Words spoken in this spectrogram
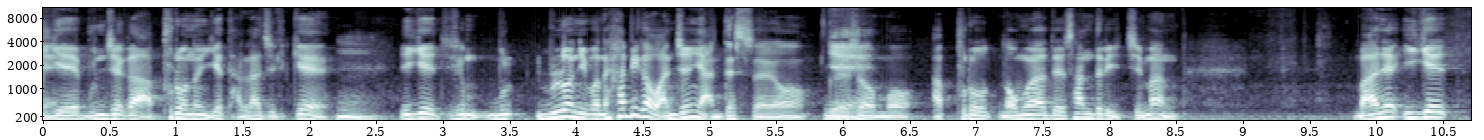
예. 이게 문제가 앞으로는 이게 달라질 게 음. 이게 지금 물- 물론 이번에 합의가 완전히 안 됐어요. 그래서 예. 뭐 앞으로 넘어야 될 산들이 있지만 만약 이게 하-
